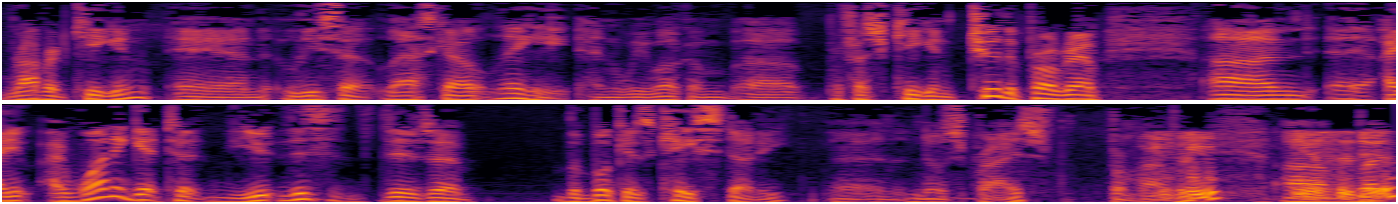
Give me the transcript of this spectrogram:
Robert Kegan and Lisa Laskow Lahey, and we welcome uh, Professor Kegan to the program. Uh, I I want to get to you. This there's a the book is case study, uh, no surprise from Harvard. Mhm. Yes, it but, is.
